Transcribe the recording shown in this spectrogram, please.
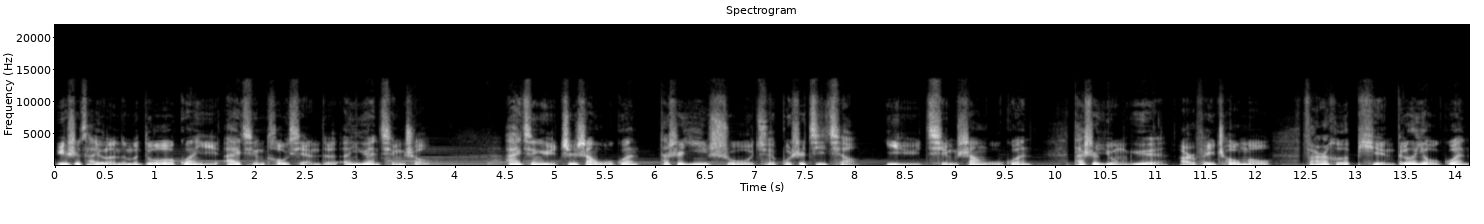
于是才有了那么多冠以爱情头衔的恩怨情仇。爱情与智商无关，它是艺术却不是技巧；亦与情商无关，它是踊跃而非筹谋，反而和品德有关。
